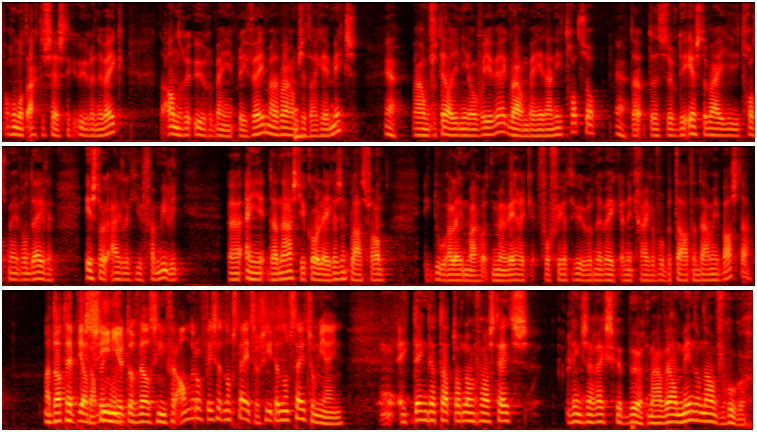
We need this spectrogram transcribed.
168 uur in de week. De andere uren ben je privé, maar waarom zit daar geen mix? Ja, Waarom vertel je niet over je werk? Waarom ben je daar niet trots op? Ja. Dat, dat is toch de eerste waar je die trots mee wil delen, is toch eigenlijk je familie. Eh, en je, daarnaast je collega's in plaats van, ik doe alleen maar mijn werk voor 40 uur in de week en ik krijg ervoor betaald en daarmee basta. Maar dat heb je als senior toch wel zien veranderen, of is het nog steeds zo? Zie je dat nog steeds om je heen? Ik denk dat dat toch nog wel steeds links en rechts gebeurt, maar wel minder dan vroeger.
